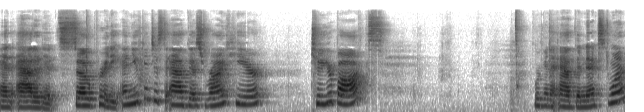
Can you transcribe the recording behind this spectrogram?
and added it. So pretty. And you can just add this right here to your box. We're going to add the next one.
